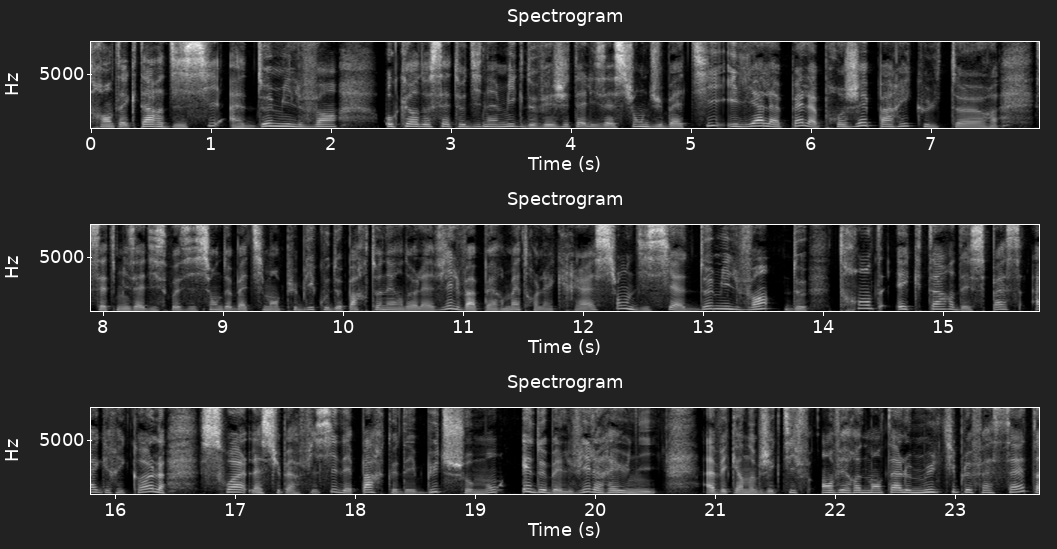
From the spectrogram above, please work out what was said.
30 hectares d'ici à 2020. Au cœur de cette dynamique de végétalisation du bâti, il y a l'appel à projet pariculteur. Cette mise à disposition de bâtiments publics ou de partenaires de la ville va permettre la création d'ici à 2020 de 30 hectares d'espaces agricoles, soit la superficie des parcs des Buttes-Chaumont et de Belleville réunis. Avec un objectif environnemental multiples facettes,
